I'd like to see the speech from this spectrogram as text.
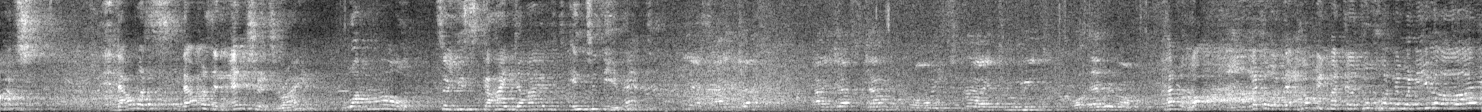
much that was that was an entrance right wow so you skydived into the event Yes, I just, I just jumped from sky to meet for everyone. ท่านบอกว่ากระโดดจากเครื่องบินมาเจอทุกคนในวันนี้เลย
